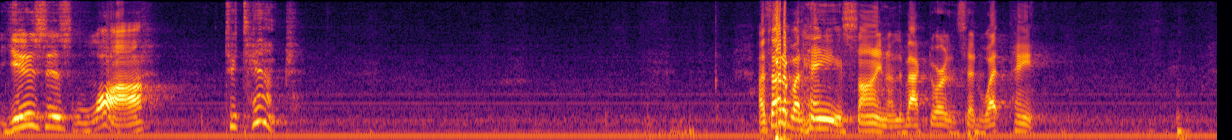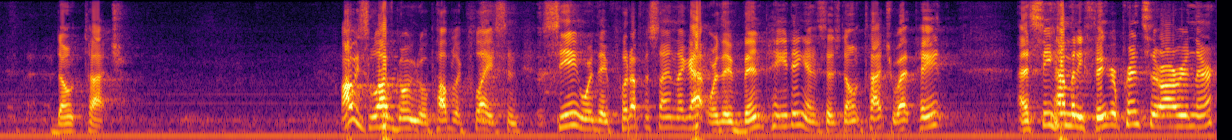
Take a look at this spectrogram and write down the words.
uses law to tempt. I thought about hanging a sign on the back door that said wet paint. Don't touch. I always love going to a public place and seeing where they've put up a sign like that, where they've been painting and it says don't touch wet paint, and see how many fingerprints there are in there.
